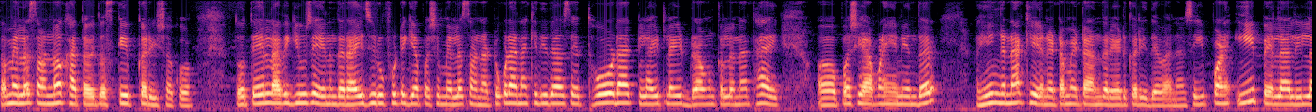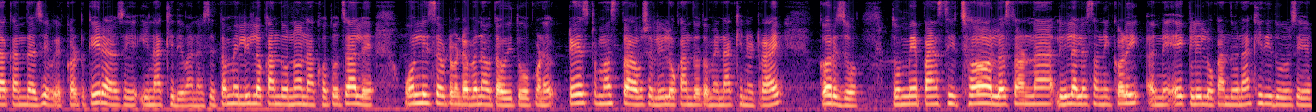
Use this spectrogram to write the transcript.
તમે લસણ ન ખાતા હોય તો સ્કીપ કરી શકો. તો તેલ આવી ગયું છે, એની અંદર રાઈ જીરું ફૂટી ગયા પછી મેં લસણના ટુકડા નાખી દીધા છે. થોડાક લાઇટ લાઇટ બ્રાઉન કલરના થાય. પછી આપણે એની અંદર હિંગ નાખી અને ટમેટા અંદર એડ કરી દેવાના છે. એ પણ એ પહેલાં લીલા કાંદા જે કટ કર્યા છે એ નાખી દેવાના છે. તમે લીલો કાંદો ન નાખો તો ચાલે. ઓનલી સેવ ટમેટા બનાવતા હોય તો, પણ ટેસ્ટ મસ્ત આવશે. લીલો કાંદો તમે નાખીને ટ્રાય કરજો. તો મેં પાંચથી છ લસણના, લીલા લસણની કળી અને એક લીલો કાંદો નાખી દીધો છે.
